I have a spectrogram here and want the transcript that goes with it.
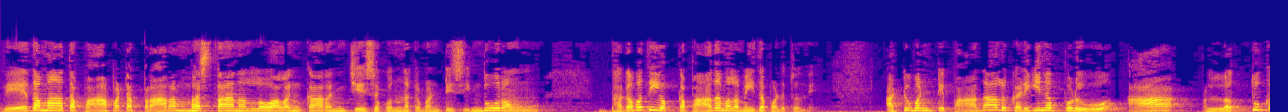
వేదమాత పాపట ప్రారంభ స్థానంలో అలంకారం చేసుకున్నటువంటి సింధూరం భగవతి యొక్క పాదముల మీద పడుతుంది. అటువంటి పాదాలు కడిగినప్పుడు ఆ లత్తుక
